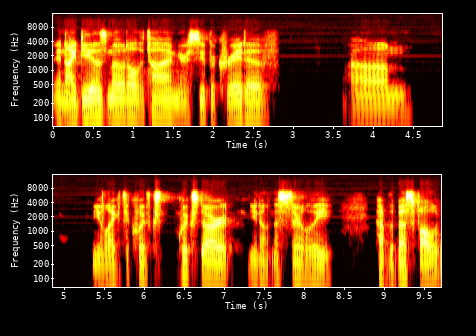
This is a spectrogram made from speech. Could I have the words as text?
in ideas mode all the time you're super creative um you like to quick quick start you don't necessarily have the best follow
